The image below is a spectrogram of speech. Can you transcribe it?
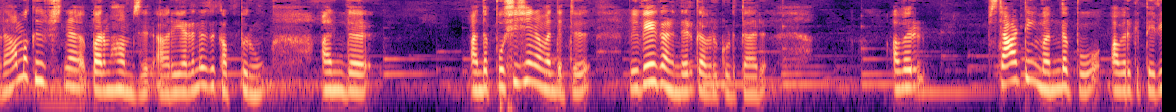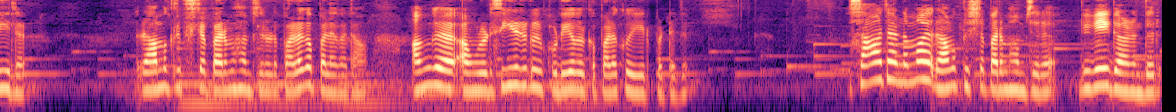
ராமகிருஷ்ண பரமஹம்சர் அவர் இறந்ததுக்கப்புறம் அந்த அந்த பொசிஷனை வந்துட்டு விவேகானந்தருக்கு அவர் கொடுத்தாரு. அவர் ஸ்டார்டிங் வந்தப்போ அவருக்கு தெரியல. ராமகிருஷ்ண பரமஹம்சரோட பழக பழக தான் அங்கே அவங்களோட சீடர்கள் கூடயே அவருக்கு பழக்கம் ஏற்பட்டது. சாதாரணமாக ராமகிருஷ்ண பரமஹம்சரை விவேகானந்தர்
